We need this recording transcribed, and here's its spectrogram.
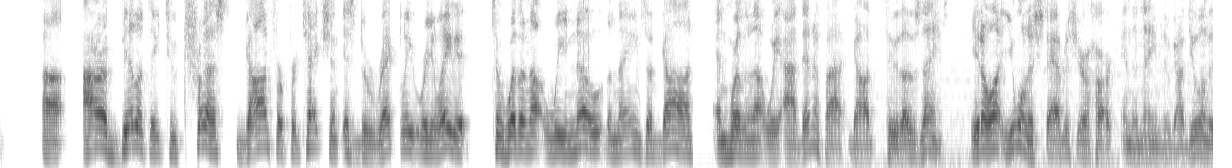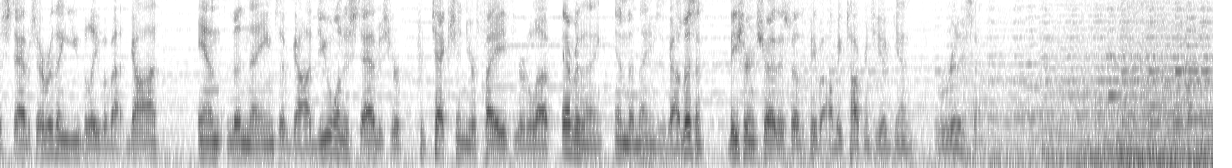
uh, our ability to trust God for protection is directly related to whether or not we know the names of God and whether or not we identify God through those names. You know what? You want to establish your heart in the names of God. You want to establish everything you believe about God in the names of God? Do you want to establish your protection, your faith, your love, everything in the names of God? Listen, be sure and share this with other people. I'll be talking to you again really soon.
